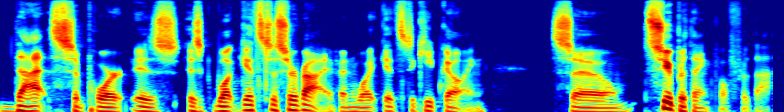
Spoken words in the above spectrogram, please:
that support is is what gets to survive and what gets to keep going. So super thankful for that.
